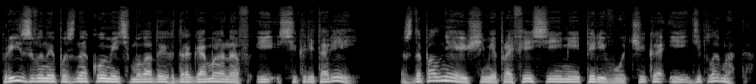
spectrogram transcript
призваны познакомить молодых драгоманов и секретарей с дополняющими профессиями переводчика и дипломата,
